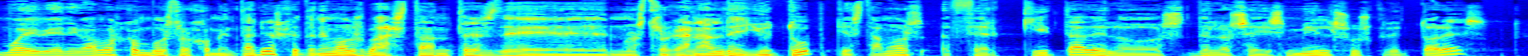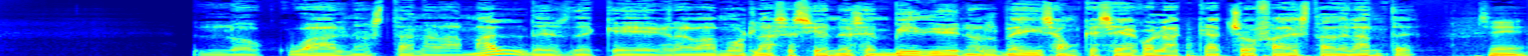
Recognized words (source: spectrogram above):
Muy bien, y vamos con vuestros comentarios, que tenemos bastantes de nuestro canal de YouTube, que estamos cerquita de los, de los 6.000 suscriptores, lo cual no está nada mal, desde que grabamos las sesiones en vídeo y nos veis, aunque sea con la cachofa esta delante. Sí.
